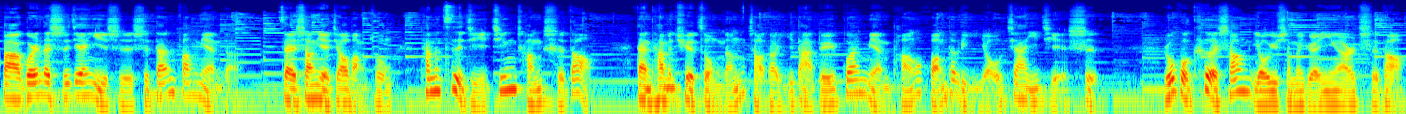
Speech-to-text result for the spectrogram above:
法国人的时间意识是单方面的，在商业交往中，他们自己经常迟到。但他们却总能找到一大堆冠冕堂皇的理由加以解释。如果客商由于什么原因而迟到，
